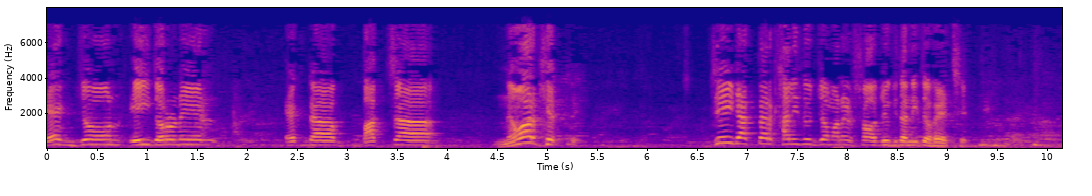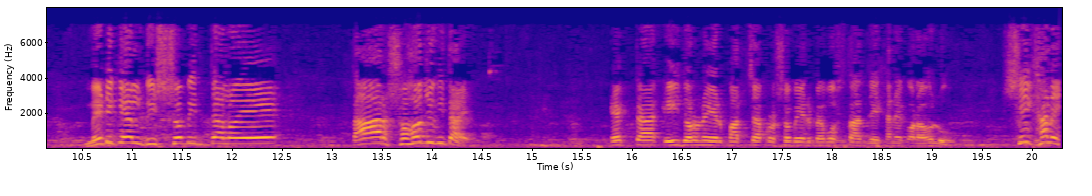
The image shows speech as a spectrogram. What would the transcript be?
একজন এই ধরনের একটা বাচ্চা নেওয়ার ক্ষেত্রে যেই ডাক্তার খালিদুজ্জামানের সহযোগিতা নিতে হয়েছে মেডিকেল বিশ্ববিদ্যালয়ে তার সহযোগিতায় একটা এই ধরনের বাচ্চা প্রসবের ব্যবস্থা যেখানে করা হলো সেখানে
